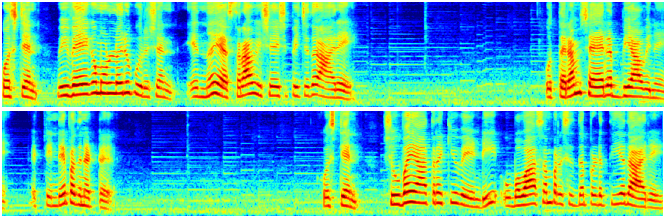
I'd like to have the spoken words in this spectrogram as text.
ക്വസ്റ്റ്യൻ വിവേകമുള്ളൊരു പുരുഷൻ എന്ന് എസ്ര വിശേഷിപ്പിച്ചത് ആരെ? ഉത്തരം ശേരബ്യാവിന് എട്ടിന്റെ പതിനെട്ട്. ക്വസ്റ്റ്യൻ ശുഭയാത്രയ്ക്കു വേണ്ടി ഉപവാസം പ്രസിദ്ധപ്പെടുത്തിയതാര്?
